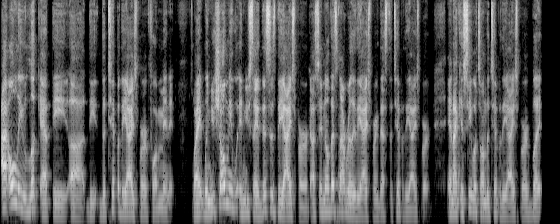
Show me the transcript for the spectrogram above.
I only look at the uh the the tip of the iceberg for a minute. Right. When you show me and you say this is the iceberg, I say, no, that's not really the iceberg. That's the tip of the iceberg. And I can see what's on the tip of the iceberg, but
